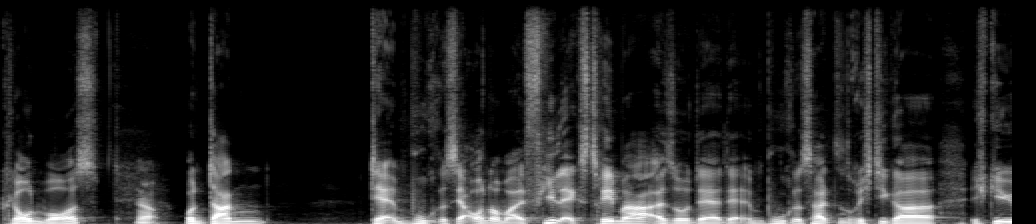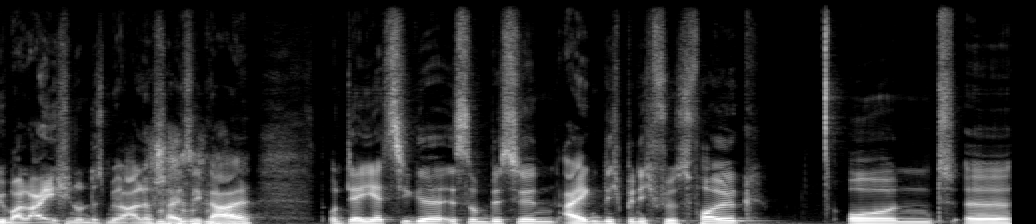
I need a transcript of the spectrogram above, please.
Clone Wars. Ja. Und dann der im Buch ist ja auch nochmal viel extremer. Also der, der im Buch ist halt ein richtiger, ich gehe über Leichen und ist mir alles scheißegal. und der jetzige ist so ein bisschen, eigentlich bin ich fürs Volk und äh,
